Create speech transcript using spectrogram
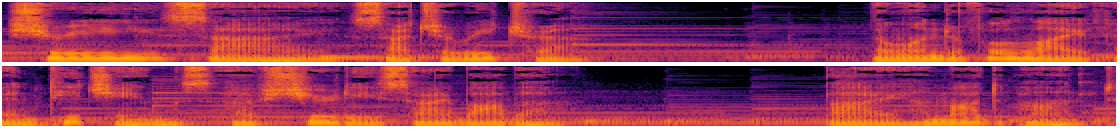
Sri Sai Satcharitra, The Wonderful Life and Teachings of Shirdi Sai Baba by Hemadpant.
